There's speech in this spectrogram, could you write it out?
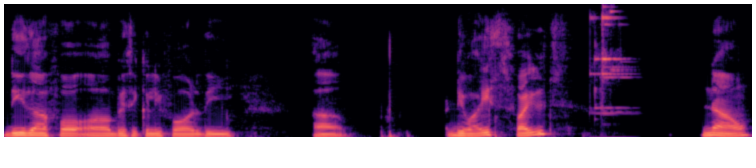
These are for uh, basically for the uh, device files. Now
